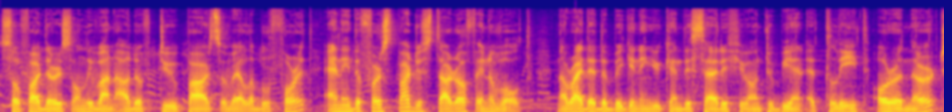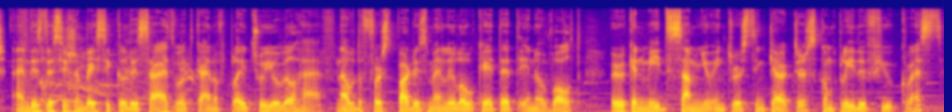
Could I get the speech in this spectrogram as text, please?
So far there is only one out of two parts available for it and in the first part you start off in a vault. Now right at the beginning you can decide if you want to be an athlete or a nerd and this decision basically decides what kind of playthrough you will have. Now the first part is mainly located in a vault where you can meet some new interesting characters, complete a few quests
